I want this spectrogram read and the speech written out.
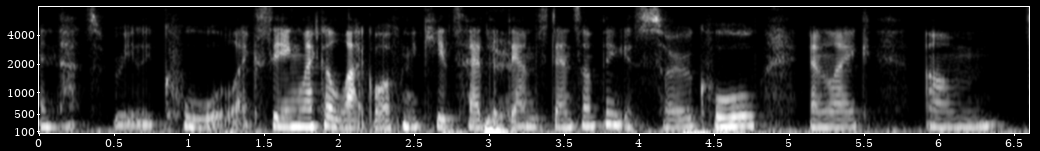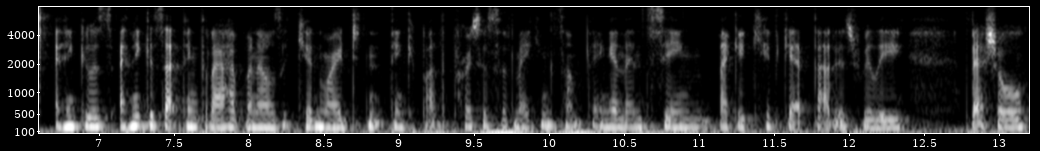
and that's really cool. Like seeing like a light go off in a kid's head Yeah. that they understand something is so cool, and like. Um, I think it was. I think it's that thing that I had when I was a kid, where I didn't think about the process of making something, and then seeing like a kid get that is really special.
